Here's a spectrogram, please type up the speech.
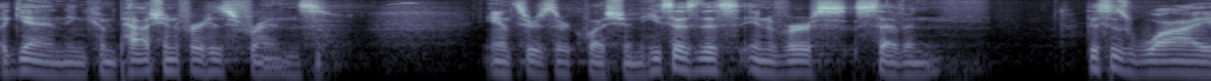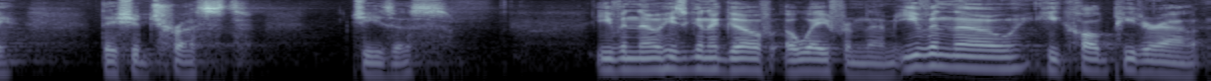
again, in compassion for his friends, answers their question. He says this in verse 7. This is why they should trust Jesus. Even though he's going to go away from them, even though he called Peter out,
